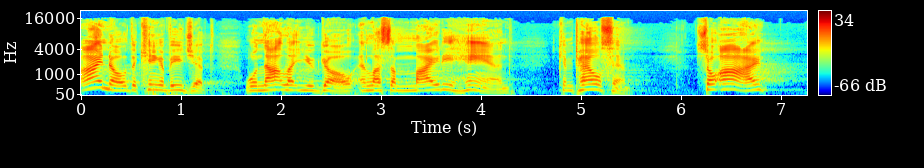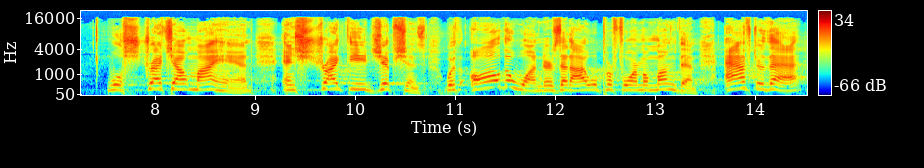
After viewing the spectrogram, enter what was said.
I know the king of Egypt will not let you go unless a mighty hand compels him. So I will stretch out my hand and strike the Egyptians with all the wonders that I will perform among them. After that,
